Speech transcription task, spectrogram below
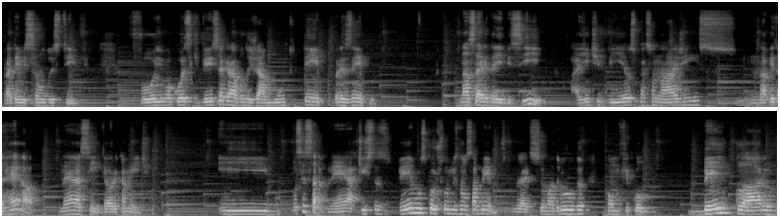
para a demissão do Steve. Foi uma coisa que veio se agravando já há muito tempo. Por exemplo, na série da ABC, a gente via os personagens na vida real, né? Assim, teoricamente. E você sabe, né? Artistas vemos, costumes não sabemos. Como já disse o Madruga, como ficou bem claro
